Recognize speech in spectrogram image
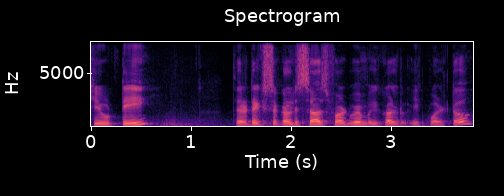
Qt, theoretical discharge for BM equal to, equal to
